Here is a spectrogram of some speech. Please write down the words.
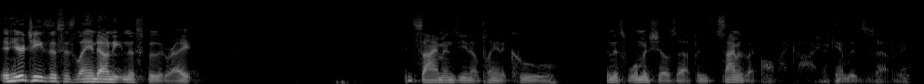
And here Jesus is laying down eating this food, right? And Simon's, you know, playing it cool. And this woman shows up, and Simon's like, oh my gosh, I can't believe this is happening.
